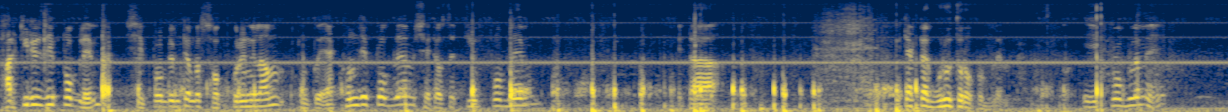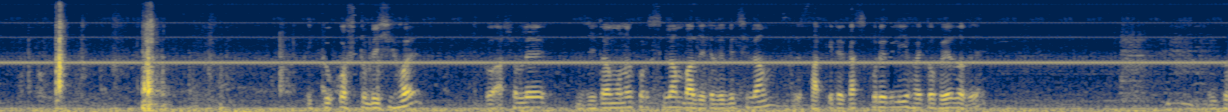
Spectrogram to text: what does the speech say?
সার্কিটের যে প্রবলেম সেই প্রবলেমটি আমরা সলভ করে নিলাম, কিন্তু এখন যে প্রবলেম সেটা হচ্ছে টিউব প্রবলেম এটা এটা একটা গুরুতর প্রবলেম এই প্রবলেমে একটু কষ্ট বেশি হয়। তো আসলে যেটা মনে করছিলাম বা যেটা ভেবেছিলাম যে সার্কিটের কাজ করে দিলেই হয়তো হয়ে যাবে। কিন্তু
